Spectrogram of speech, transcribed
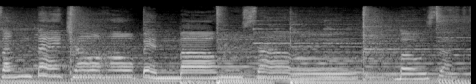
sẵn tay trao hao bên bao sao. Bao giản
